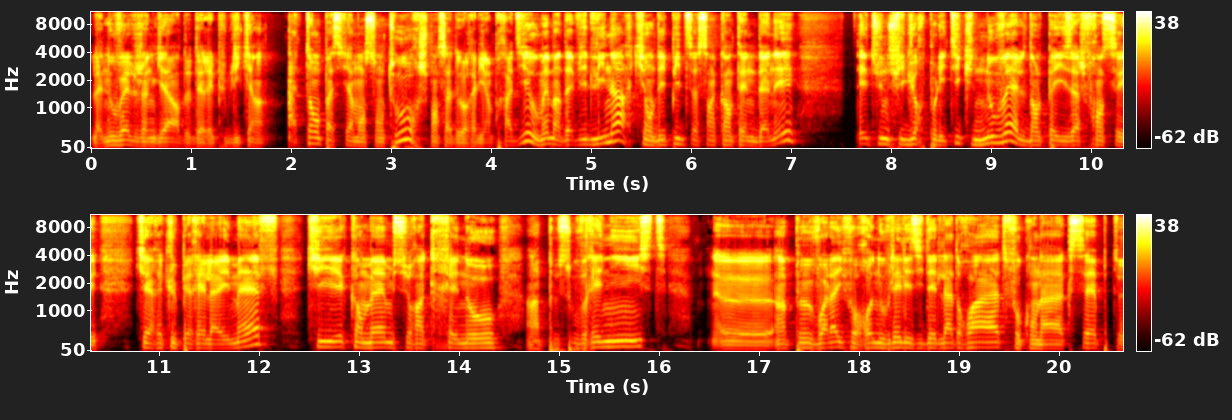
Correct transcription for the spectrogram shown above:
la nouvelle jeune garde des Républicains attend patiemment son tour. Je pense à Aurélien Pradier ou même à David Linard qui, en dépit de sa cinquantaine d'années, est une figure politique nouvelle dans le paysage français, qui a récupéré l'AMF, qui est quand même sur un créneau un peu souverainiste, euh, un peu voilà, il faut renouveler les idées de la droite, faut qu'on accepte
